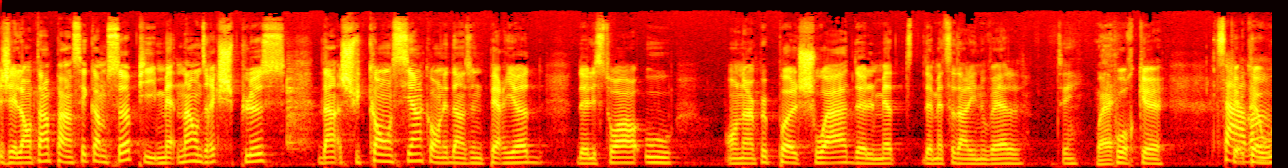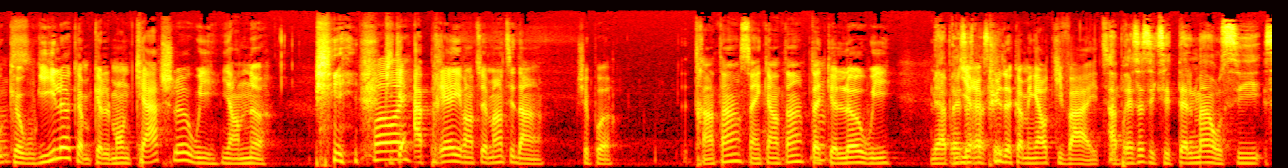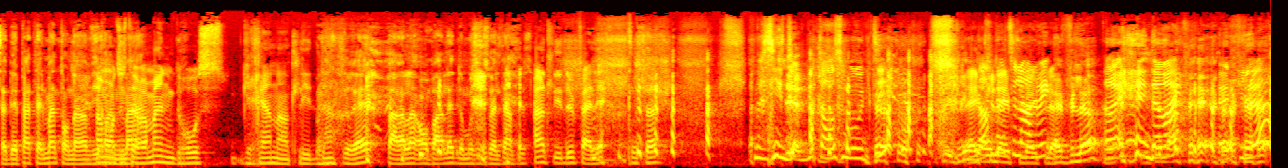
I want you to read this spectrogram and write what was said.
j'ai longtemps pensé comme ça, puis maintenant on dirait que je suis plus dans, je suis conscient qu'on est dans une période de l'histoire où on a un peu pas le choix de le mettre, de mettre ça dans les nouvelles, tu sais, Ouais. pour que Ça que, que- avance. que oui là, comme que le monde catch là, oui, il y en a. Puis, puis ouais. qu'après éventuellement, tu sais, dans, je sais pas, 30 ans, 50 ans, peut-être Mm. que là, oui, Mais après il ça, y aurait plus que- de coming out qui vaille. tu sais. Après ça, c'est que c'est tellement aussi. Ça dépend tellement de ton environnement. mon dieu, vraiment une grosse graine entre les dents. C'est vrai, parlant, on parlait d'homosexualité en plus. entre les deux palettes. Tout ça? Parce qu'il a bu ton smoothie. Et toi, là, tu et l'as puis enlevé. là, Et puis là, Ouais, demain. Et puis là,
